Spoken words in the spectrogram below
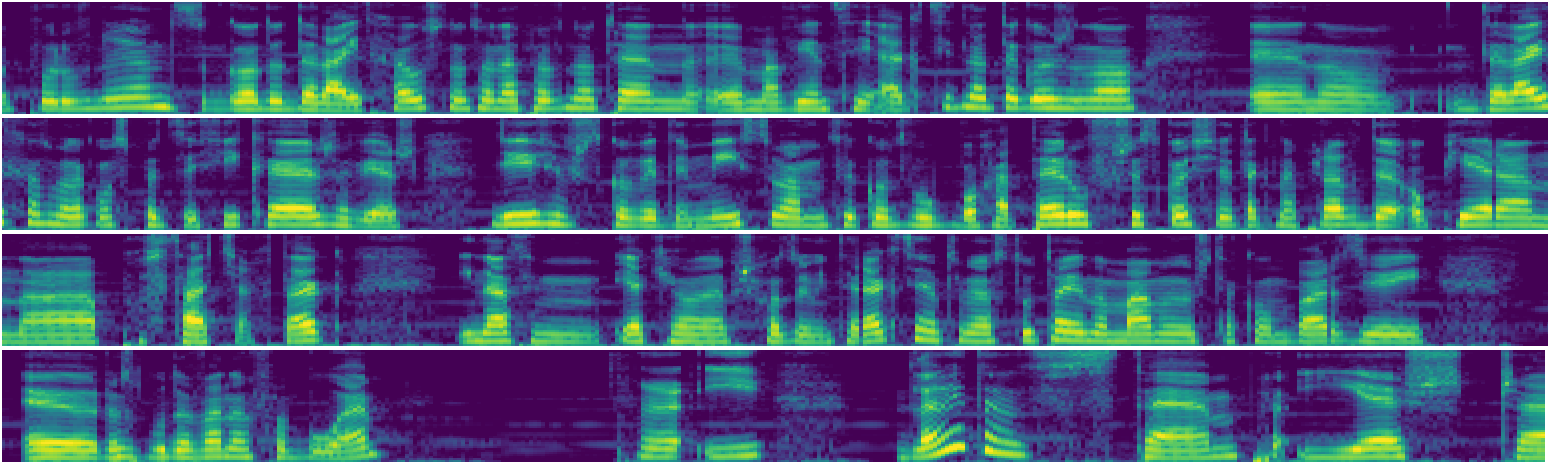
y, porównując go do The Lighthouse, no to na pewno ten y, ma więcej akcji, dlatego że no, no The Lighthouse ma taką specyfikę, że wiesz, dzieje się wszystko w jednym miejscu, mamy tylko dwóch bohaterów, wszystko się tak naprawdę opiera na postaciach, tak? I na tym, jakie one przechodzą interakcje, natomiast tutaj no mamy już taką bardziej rozbudowaną fabułę. I dla mnie ten wstęp jeszcze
